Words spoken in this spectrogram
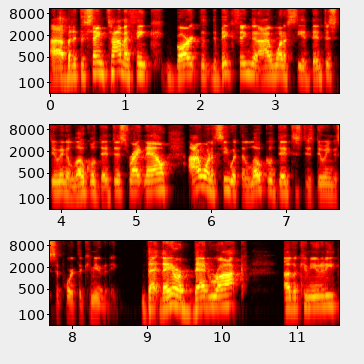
Uh, but at the same time, I think, Bart, the, the big thing that I want to see a dentist doing, a local dentist right now, I want to see what the local dentist is doing to support the community. That they are bedrock of a community.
